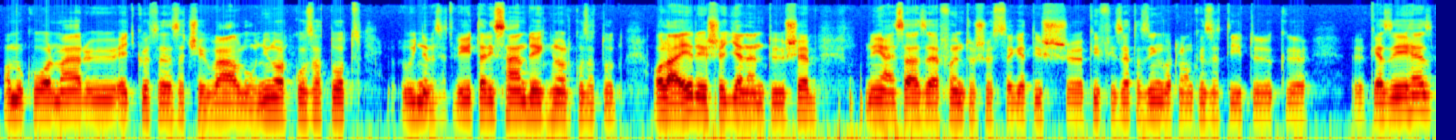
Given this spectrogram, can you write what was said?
amikor már ő egy kötelezettségvállaló nyilatkozatot, úgynevezett vételi szándéknyilatkozatot aláír, és egy jelentősebb, néhány százezer fontos összeget is kifizet az ingatlan közvetítők kezéhez.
